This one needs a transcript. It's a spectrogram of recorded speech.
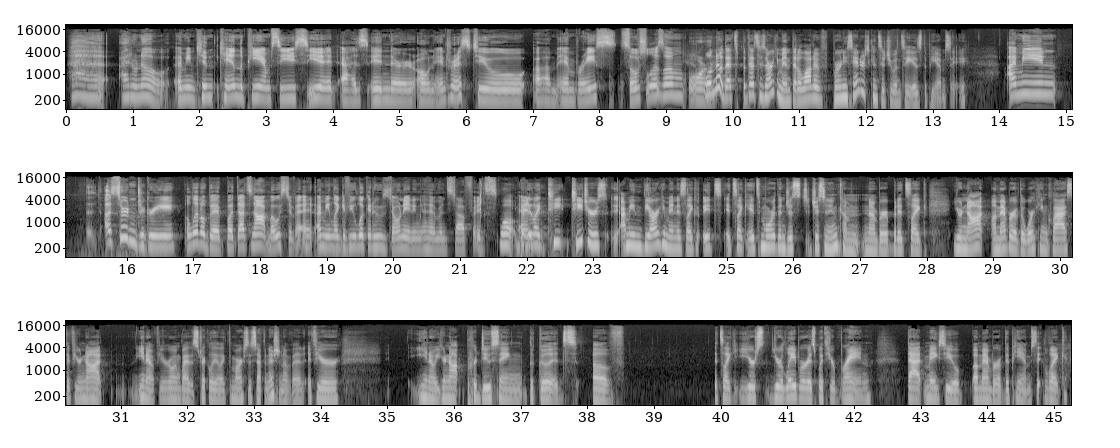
uh, I don't know. I mean, can can the PMC see it as in their own interest to um, embrace socialism? Or Well, no, that's but that's his argument that a lot of Bernie Sanders constituency is the PMC. I mean, a certain degree, a little bit, but that's not most of it. I mean, like if you look at who's donating to him and stuff, it's Well, but it, like te- teachers, I mean, the argument is like it's it's like it's more than just just an income number, but it's like you're not a member of the working class if you're not, you know, if you're going by the strictly like the Marxist definition of it. If you're, you know, you're not producing the goods of. It's like your your labor is with your brain. That makes you a member of the PMC. Like,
